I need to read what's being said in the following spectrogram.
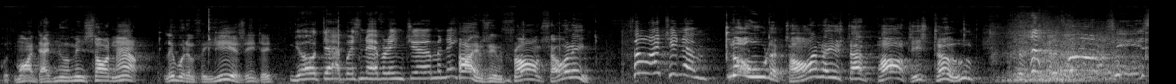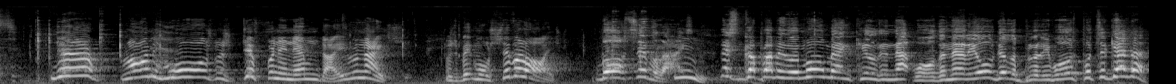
Because my dad knew him inside and out. Lived with them for years, he did. Your dad was never in Germany? Oh, I was in France, so wasn't he? Fighting them. Not all the time. They used to have parties too. Parties? Yeah, blimey, wars was different in them days, wasn't they? It was a bit more civilised. More civilised? Listen, hmm. God, probably there were more men killed in that war than nearly all the other bloody wars put together.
